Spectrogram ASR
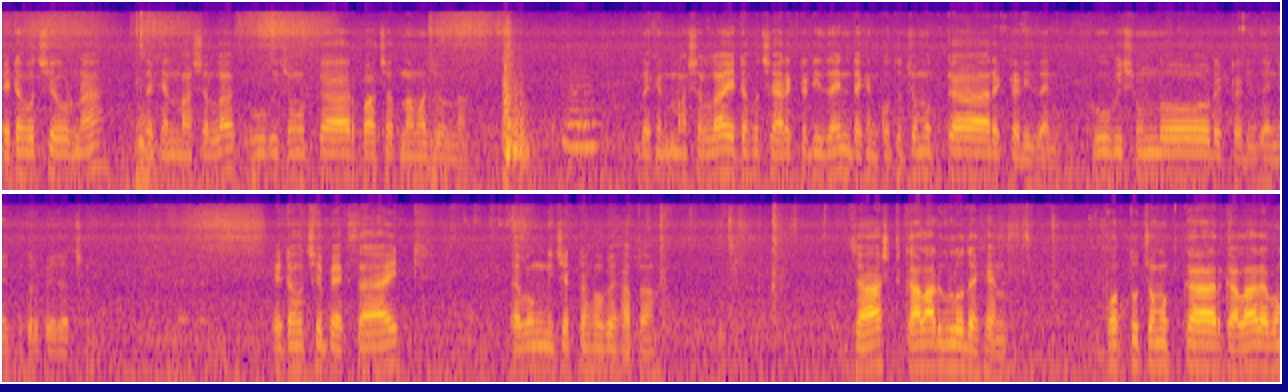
এটা হচ্ছে ওড়না। দেখেন মাশাল্লাহ খুবই চমৎকার পাঁচ হাত নামাজি ওড়না। দেখেন মাশাল্লাহ এটা হচ্ছে আরেকটা ডিজাইন দেখেন, কত চমৎকার একটা ডিজাইন খুবই সুন্দর একটা ডিজাইনের ভিতরে পেয়ে যাচ্ছেন। এটা হচ্ছে ব্যাক সাইড এবং নিচেরটা হবে হাতা। জাস্ট কালারগুলো দেখেন। কত চমৎকার কালার এবং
